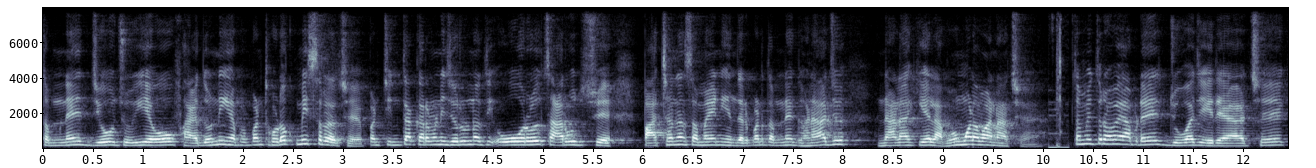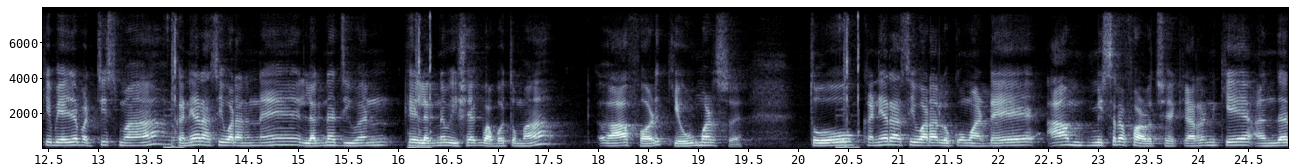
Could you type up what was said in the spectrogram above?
તમને જેવો જોઈએ એવો ફાયદો નહીં આપે, પણ થોડોક મિશ્ર છે. પણ ચિંતા કરવાની જરૂર નથી. ઓવરઓલ સારું જ છે. પાછળના સમયની અંદર પણ તમને ઘણા જ નાણાકીય લાભો મળવાના છે. તો મિત્રો હવે આપણે જોવા જઈ રહ્યા છે કે બે હજાર પચીસમાં કન્યા રાશિવાળાને લગ્ન જીવન કે લગ્ન વિષયક બાબતોમાં આ ફળ કેવું મળશે? તો કન્યા રાશિવાળા લોકો માટે આ મિશ્ર ફળ છે, કારણ કે અંદર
